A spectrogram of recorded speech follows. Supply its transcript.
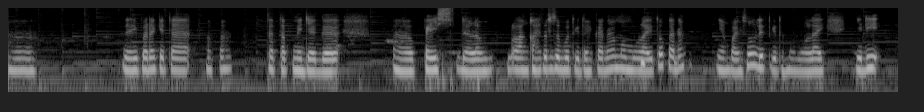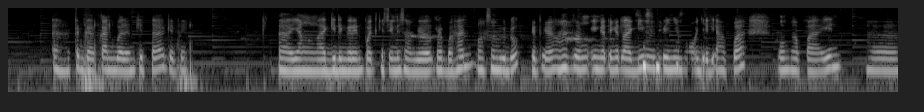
uh, daripada kita apa tetap menjaga uh, pace dalam langkah tersebut gitu ya. karena memulai itu kadang yang paling sulit gitu memulai. Jadi uh, tegakkan badan kita gitu. Uh, yang lagi dengerin podcast ini sambil rebahan langsung duduk gitu ya. Langsung ingat-ingat lagi mimpinya mau jadi apa mau ngapain. Uh,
